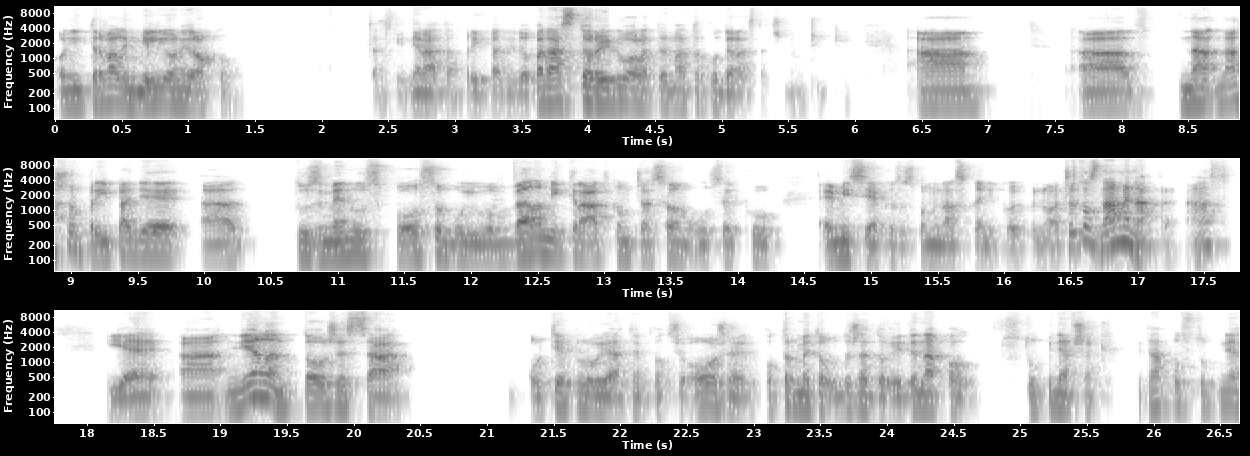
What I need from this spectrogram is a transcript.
oni trvali milióny rokov. Teraz keď nerátam prípadný dopad asteroidu, ale ten má trochu devastačné účinky. A, a v na, našom prípade a, tú zmenu spôsobujú vo veľmi krátkom časovom úseku emisie, ako som spomínal, skleníkových plynov. A čo to znamená pre nás, je a, nielen to, že sa otepluje a ten pocit, o, že potrebujeme to udržať do 1,5 stupňa, však 1,5 stupňa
